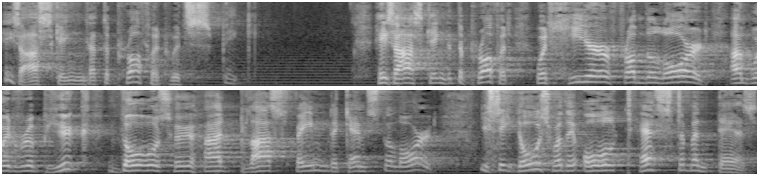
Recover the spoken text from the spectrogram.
He's asking that the prophet would speak. He's asking that the prophet would hear from the Lord and would rebuke those who had blasphemed against the Lord. You see, those were the Old Testament days.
